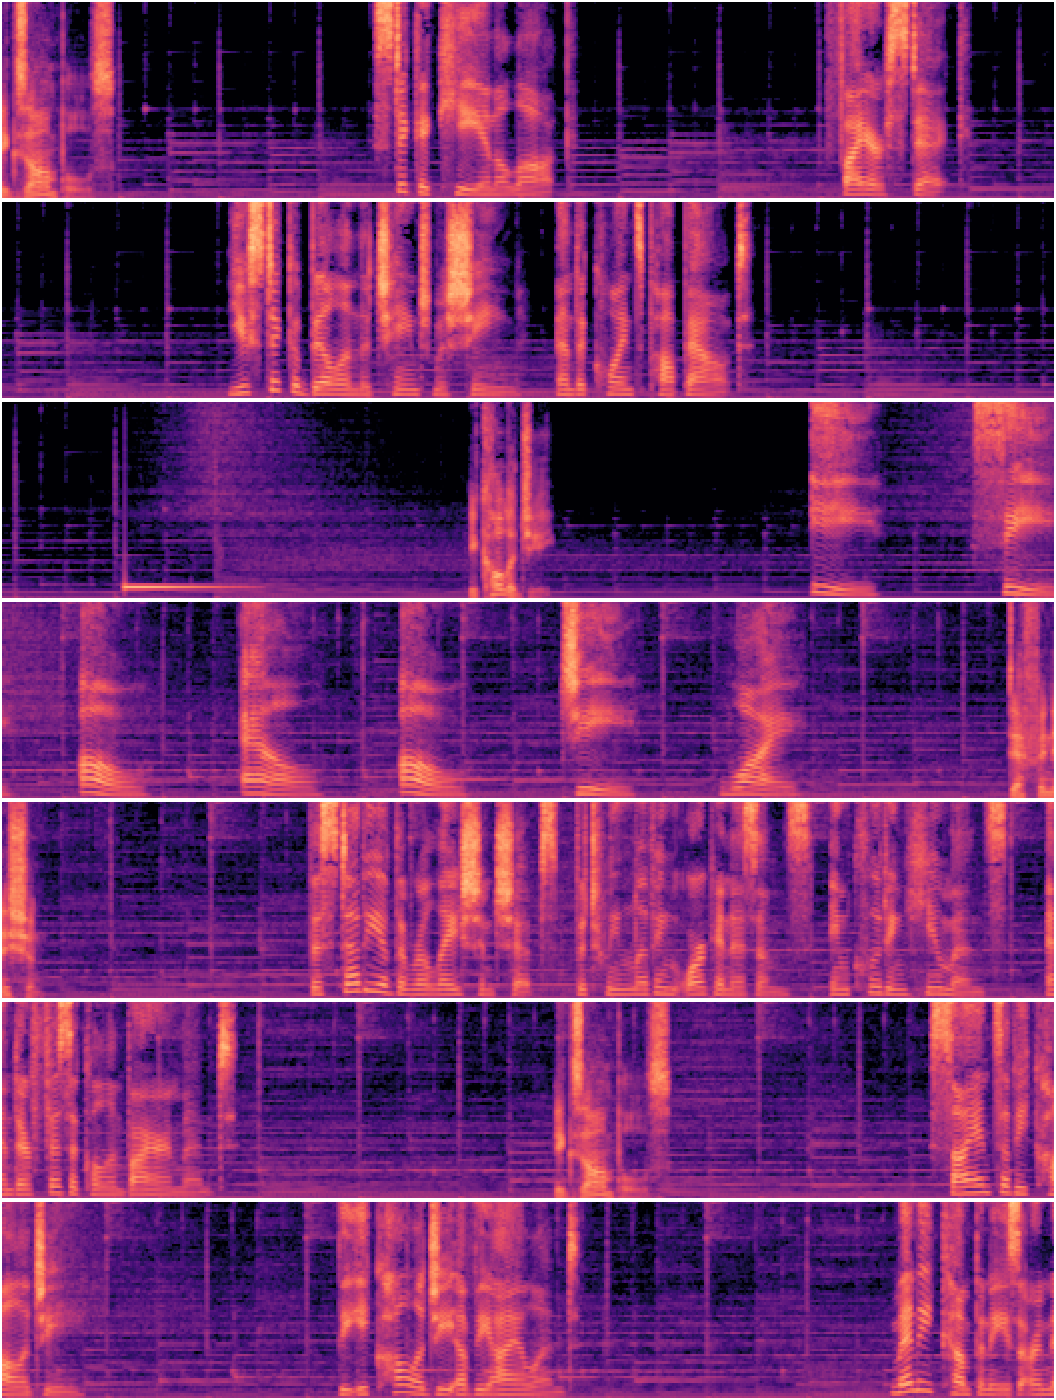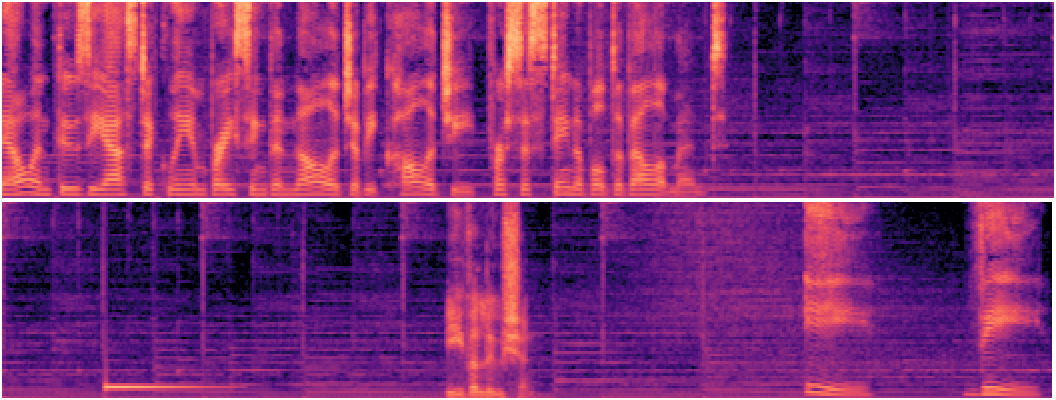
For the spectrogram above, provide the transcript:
Examples Stick a key in a lock. Fire stick. You stick a bill in the change machine, and the coins pop out. Ecology E C O L O G Y Definition The study of the relationships between living organisms, including humans, and their physical environment. Examples Science of ecology. The ecology of the island. Many companies are now enthusiastically embracing the knowledge of ecology for sustainable development. Evolution. E V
